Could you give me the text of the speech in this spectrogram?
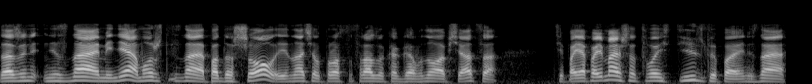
даже не, не зная меня, может, не зная, подошел и начал просто сразу как говно общаться. Типа, я понимаю, что твой стиль, типа, я не знаю,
